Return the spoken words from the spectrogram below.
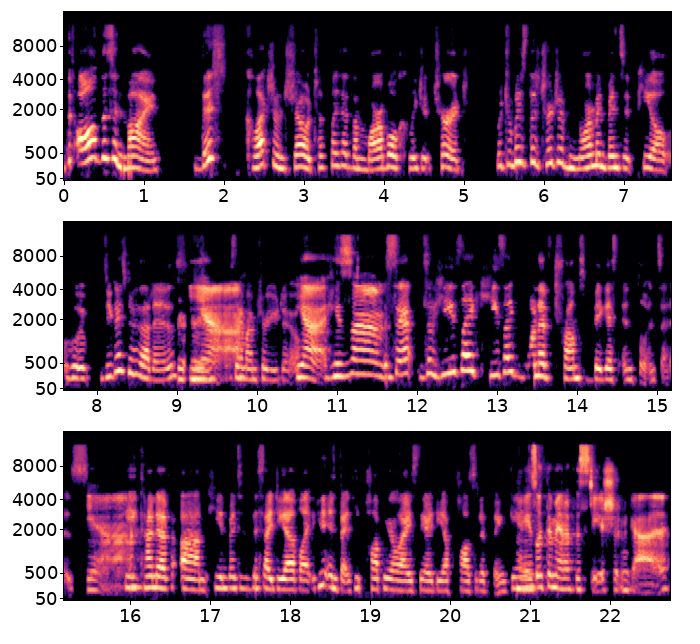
with all of this in mind, this collection show took place at the Marble Collegiate Church, which was the Church of Norman Vincent Peale. Who do you guys know who that is? Yeah, Sam, I'm sure you do. Yeah, he's um. So, so he's like he's like one of Trump's biggest influences. Yeah, he kind of um he invented this idea of like he didn't invent he popularized the idea of positive thinking. Yeah, he's like the manifestation guy.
